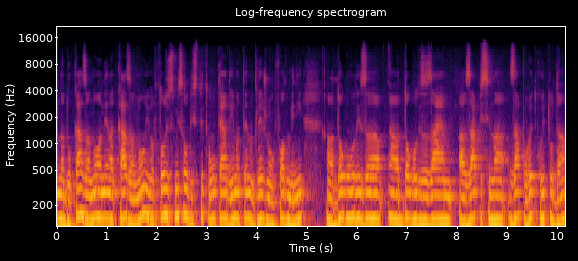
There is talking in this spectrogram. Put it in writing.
на доказано, а не наказано и в този смисъл действително трябва да имате надлежно оформени договори за, договори за заем, записи на заповед, които да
